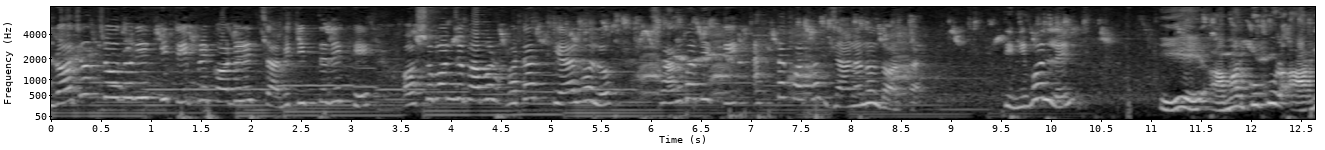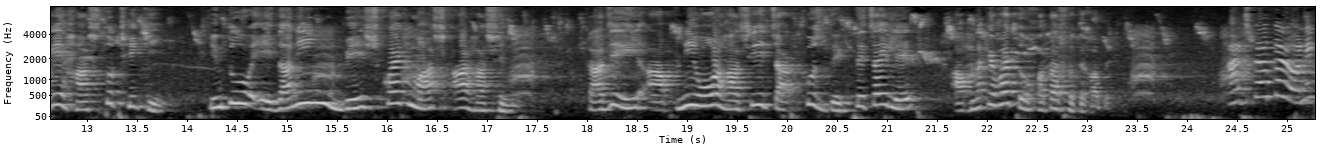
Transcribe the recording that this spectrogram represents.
রজত চৌধুরীর কি টেপ রেকর্ডারের চাবি টিপতে দেখে বাবুর হঠাৎ খেয়াল হলো সাংবাদিককে একটা কথা জানানো দরকার। তিনি বললেন, এ, আমার কুকুর আগে হাসতো ঠিকই কিন্তু ইদানিং বেশ কয়েক মাস আর হাসেনি। কাজেই আপনি ওর হাসি চাক্ষুষ দেখতে চাইলে আপনাকে হয়তো হতাশ হতে হবে। আজকালকার অনেক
